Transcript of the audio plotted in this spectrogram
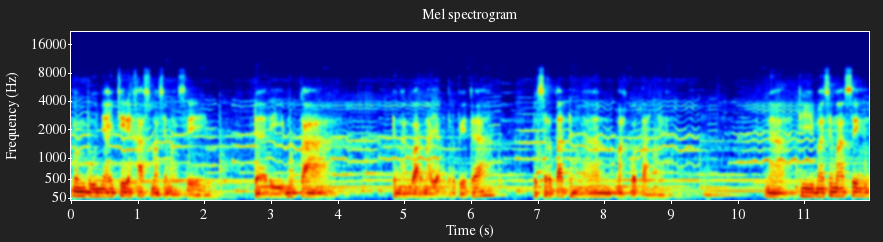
mempunyai ciri khas masing-masing dari muka dengan warna yang berbeda beserta dengan mahkotanya. Nah, di masing-masing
